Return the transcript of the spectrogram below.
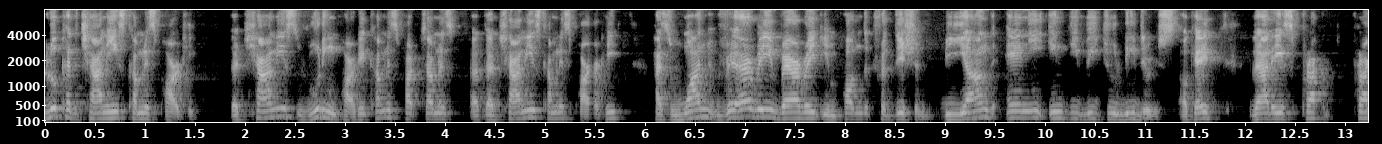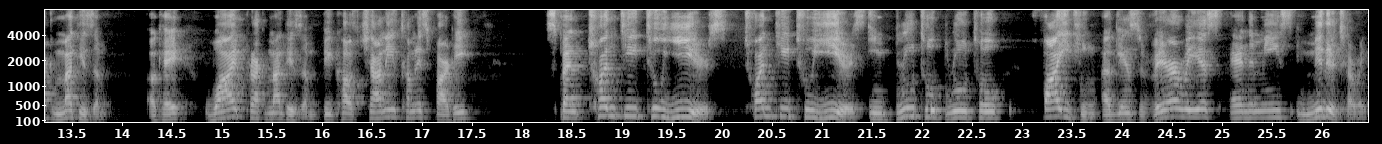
look at the Chinese Communist Party the Chinese ruling party, Communist Party, uh, the Chinese Communist Party, has one very, very important tradition beyond any individual leaders. Okay, that is pra- pragmatism. Okay, why pragmatism? Because Chinese Communist Party spent 22 years, 22 years in brutal, brutal fighting against various enemies military.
